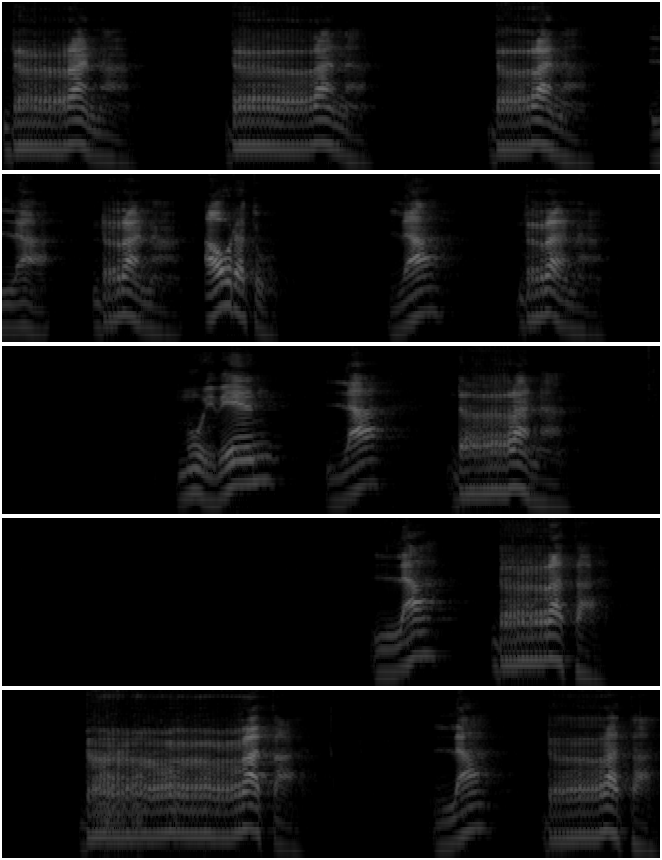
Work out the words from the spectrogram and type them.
rana. Rana. Rana. La rana. Ahora tú. La rana. Muy bien. La rana. La rata. Rata. La rata.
